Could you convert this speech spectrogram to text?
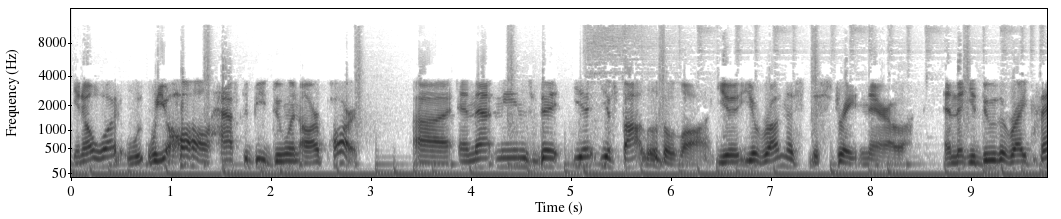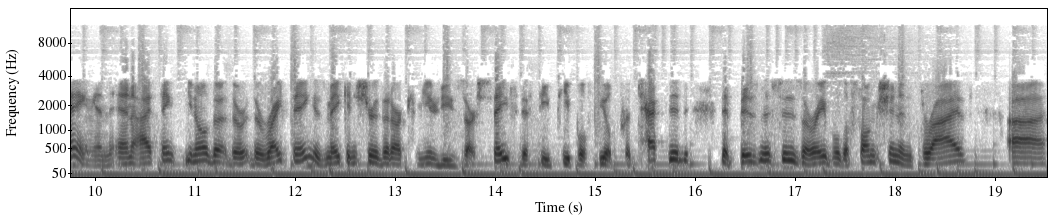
you know what we all have to be doing our part uh, and that means that you, you follow the law. You, you run this, the straight and narrow and that you do the right thing. And, and I think, you know, the, the, the right thing is making sure that our communities are safe, that people feel protected, that businesses are able to function and thrive. Uh,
